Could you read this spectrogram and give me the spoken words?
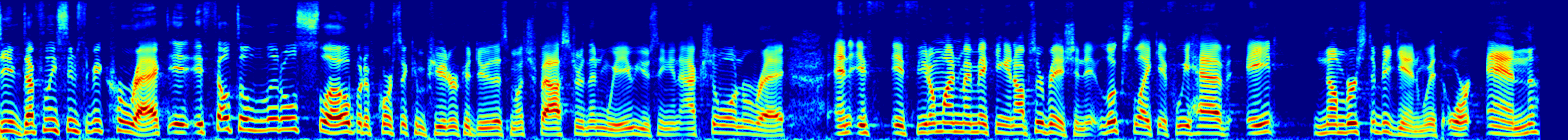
definitely seems to be correct. It, it, felt a little slow, but of course a computer could do this much faster than we using an actual array. And if, if you don't mind my making an observation, it looks like if we have eight numbers to begin with, or n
